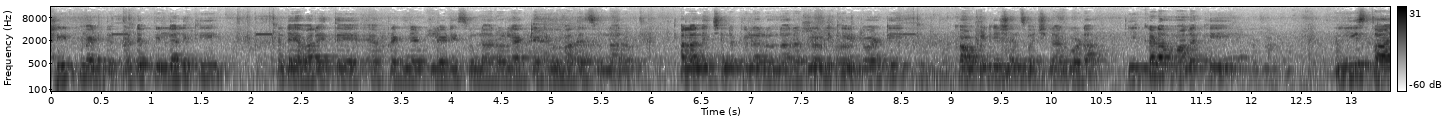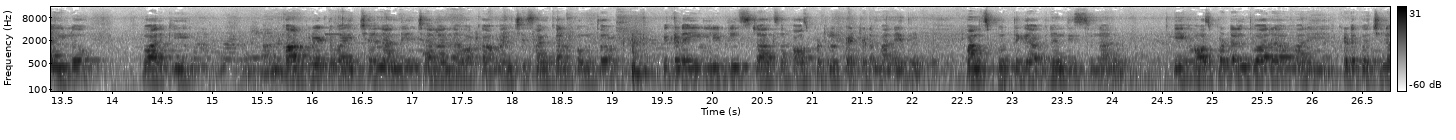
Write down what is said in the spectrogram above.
ట్రీట్మెంట్ అంటే పిల్లలకి అంటే ఎవరైతే ప్రెగ్నెంట్ లేడీస్ ఉన్నారో లాక్టేటింగ్ మదర్స్ ఉన్నారో అలానే చిన్నపిల్లలు ఉన్నారో వీళ్ళకి ఎటువంటి కాంప్లికేషన్స్ వచ్చినా కూడా ఇక్కడ మనకి ఈ స్థాయిలో వారికి కార్పొరేట్ వైద్యాన్ని అందించాలన్న ఒక మంచి సంకల్పంతో ఇక్కడ ఈ లిటిల్ స్టార్స్ హాస్పిటల్ పెట్టడం అనేది మనస్ఫూర్తిగా అభినందిస్తున్నాను. ఈ హాస్పిటల్ ద్వారా మరి ఇక్కడికి వచ్చిన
